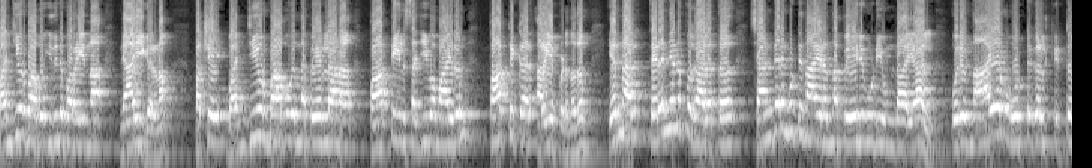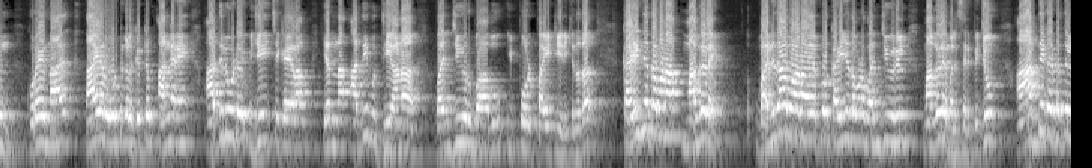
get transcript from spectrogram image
വഞ്ചിയൂർ ബാബു ഇതിന് പറയുന്ന ന്യായീകരണം. പക്ഷേ വഞ്ചിയൂർ ബാബു എന്ന പേരിലാണ് പാർട്ടിയിൽ സജീവമായതും പാർട്ടിക്കാർ അറിയപ്പെടുന്നതും. എന്നാൽ തെരഞ്ഞെടുപ്പ് കാലത്ത് ശങ്കരൻകുട്ടി നായർ എന്ന പേര് കൂടി ഉണ്ടായാൽ ഒരു നായർ വോട്ടുകൾ കിട്ടും. കുറെ നായർ വോട്ടുകൾ കിട്ടും. അങ്ങനെ അതിലൂടെ വിജയിച്ച് കയറാം എന്ന അതിബുദ്ധിയാണ് വഞ്ചിയൂർ ബാബു ഇപ്പോൾ പയറ്റിയിരിക്കുന്നത്. കഴിഞ്ഞ തവണ മകളെ വനിതാ വാർഡായപ്പോൾ കഴിഞ്ഞ തവണ വഞ്ചിയൂരിൽ മകളെ മത്സരിപ്പിച്ചു. ആദ്യഘട്ടത്തിൽ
